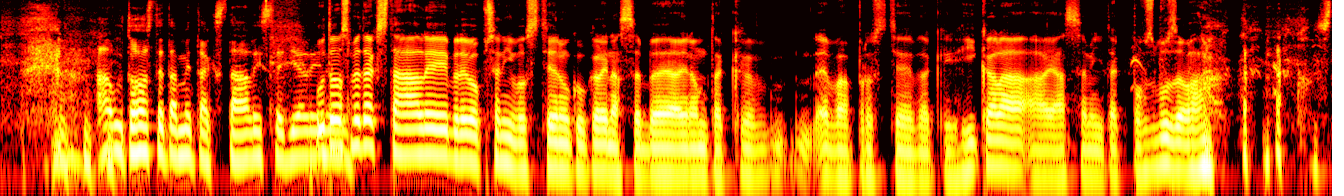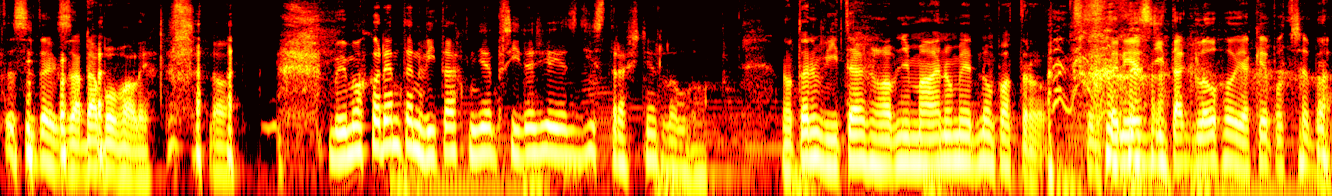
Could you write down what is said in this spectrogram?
a u toho jste tam i tak stáli, seděli? U toho jsme tak stáli, byli opřený o stěnu, koukali na sebe a jenom tak Eva prostě taky hýkala a já jsem jí tak povzbuzoval. Jste si tak zadabovali. No. Mimochodem ten výtah mně přijde, že jezdí strašně dlouho. No ten výtah hlavně má jenom jedno patro. Ten jezdí tak dlouho, jak je potřeba.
